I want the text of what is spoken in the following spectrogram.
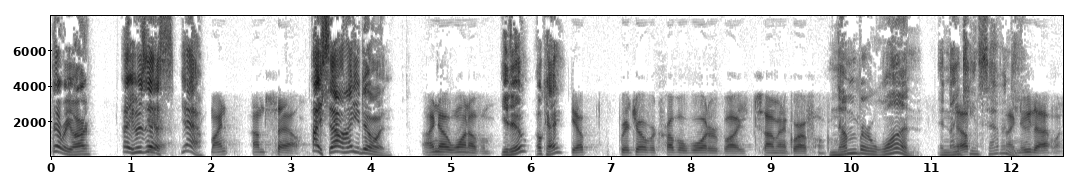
There we are. Hey, who's this? Yeah. Mine, I'm Sal. Hi, Sal. How you doing? I know one of them. You do? Okay. Yep. Bridge Over Troubled Water by Simon and Garfunkel. Number one. in Yep, 1970. I knew that one.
